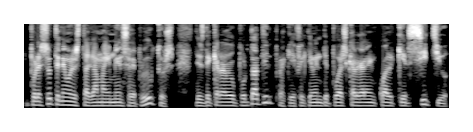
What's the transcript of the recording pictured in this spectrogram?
Y por eso tenemos esta gama inmensa de productos, desde cargador portátil, para que efectivamente puedas cargar en cualquier sitio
